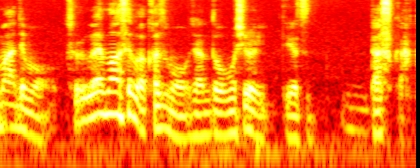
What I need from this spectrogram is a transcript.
まあでも、それぐらい回せば数もちゃんと面白いってやつ出すか。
